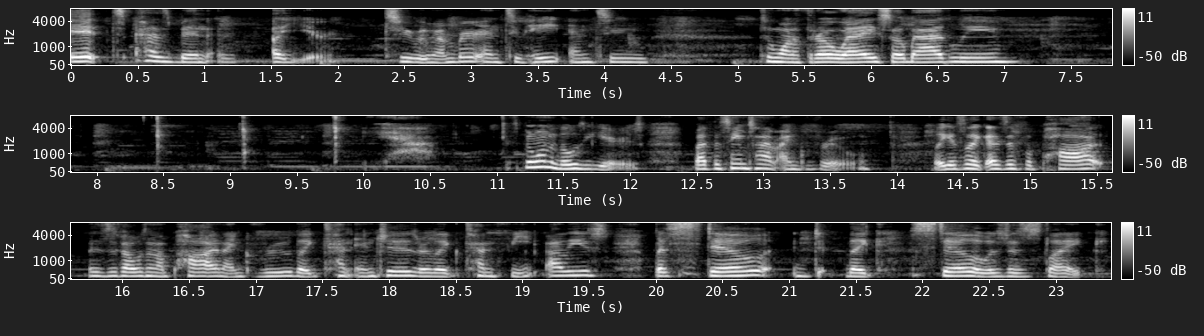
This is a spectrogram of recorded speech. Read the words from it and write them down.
it has been a year to remember and to hate and to to want to throw away so badly. Yeah. It's been one of those years, but at the same time I grew. Like it's like as if a pot, as if I was in a pot and I grew like 10 inches or like 10 feet at least, but still like still it was just like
